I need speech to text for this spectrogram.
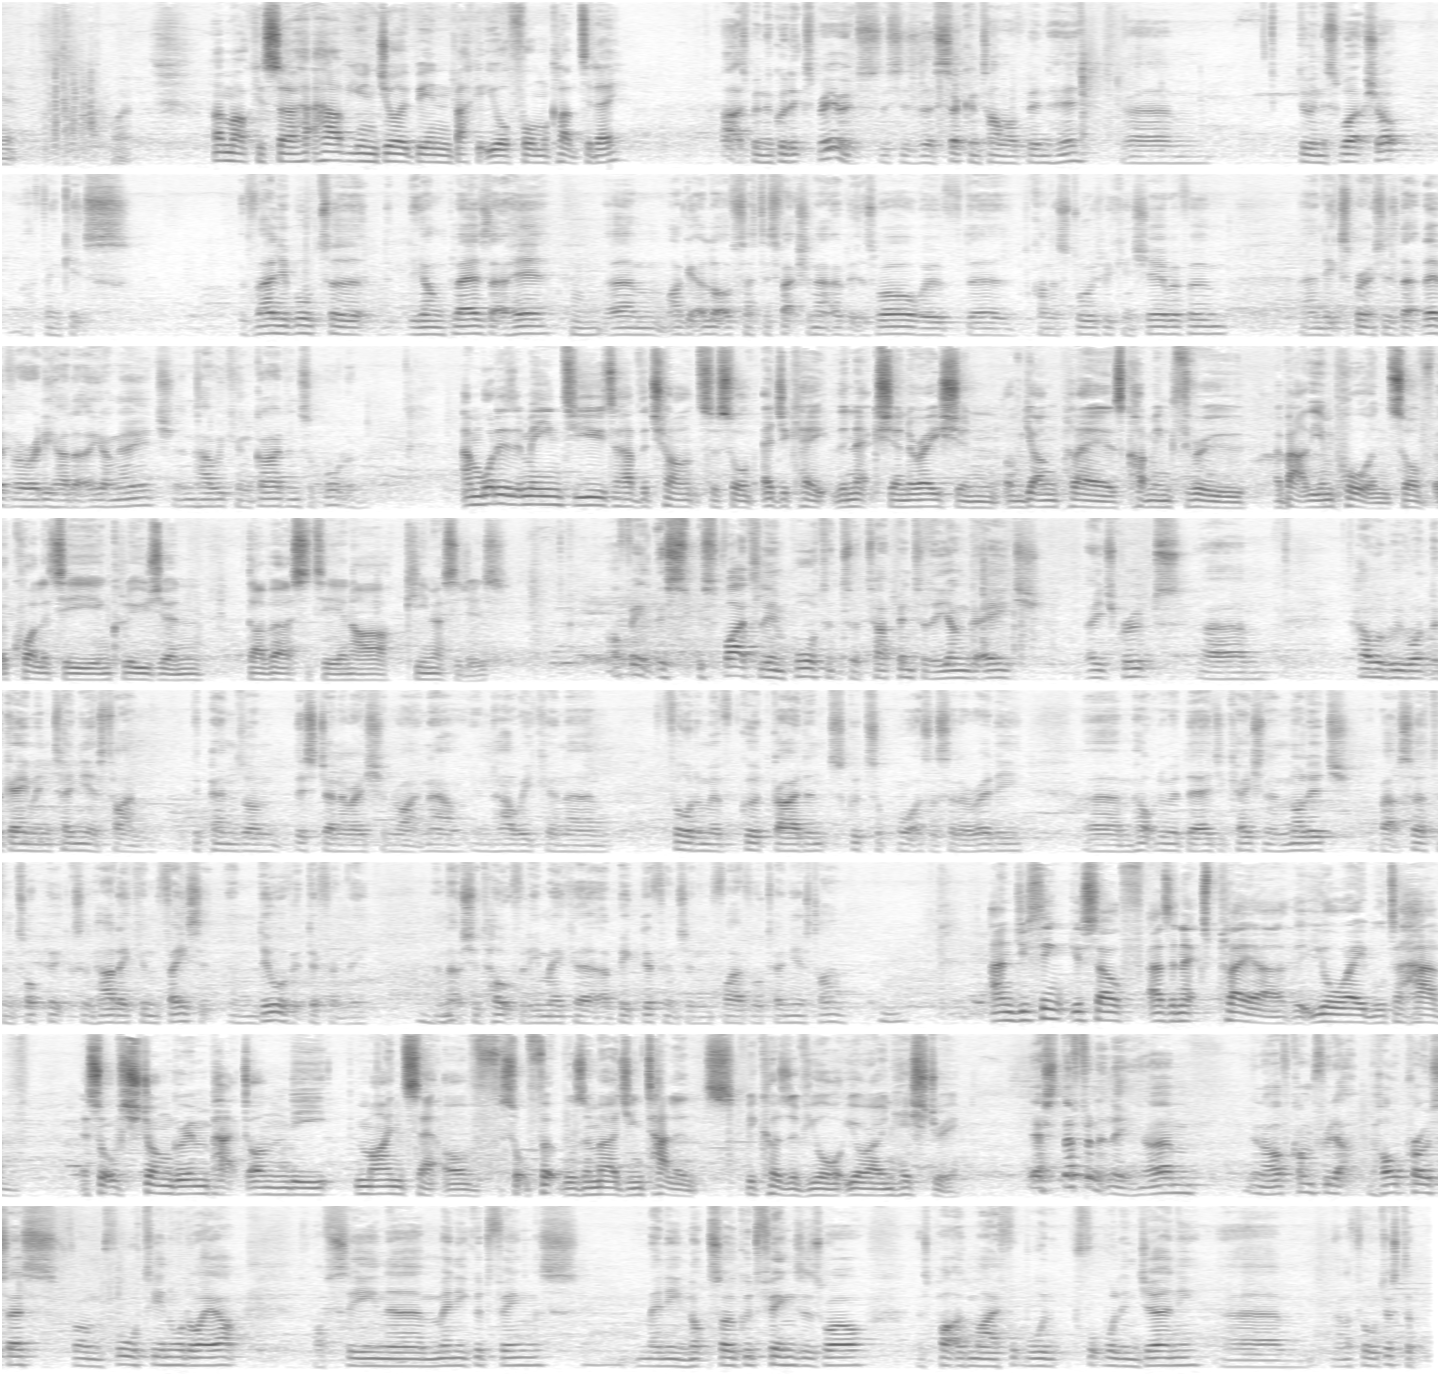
Yeah. Right. Hi Marcus, so how have you enjoyed being back at your former club today? Ah, it's been a good experience. This is the second time I've been here um, doing this workshop. I think it's valuable to the young players that are here. Mm-hmm. Um, I get a lot of satisfaction out of it as well with the kind of stories we can share with them and the experiences that they've already had at a young age and how we can guide and support them. And what does it mean to you to have the chance to sort of educate the next generation of young players coming through about the importance of equality, inclusion, diversity, and our key messages? I think it's, it's vitally important to tap into the younger age age groups. Um, how would we want the game in 10 years' time? Depends on this generation right now and how we can um, fill them with good guidance, good support, as I said already, um, help them with their education and knowledge about certain topics and how they can face it and deal with it differently. Mm-hmm. And that should hopefully make a, a, big difference in five or ten years' time. Mm-hmm. And do you think yourself, as an ex player, that you're able to have a sort of stronger impact on the mindset of sort of football's emerging talents because of your, your own history? Yes, definitely. Um, you know, I've come through that whole process from 14 all the way up. I've seen uh, many good things, many not so good things as well as part of my football footballing journey, um, and I feel just to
